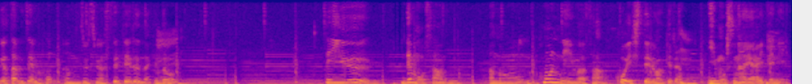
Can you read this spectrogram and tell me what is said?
で多分全部あの女子は捨ててるんだけど、うん。っていうでもさあの本人はさ恋してるわけじゃん、うん。意もしない相手に、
